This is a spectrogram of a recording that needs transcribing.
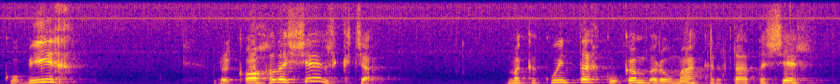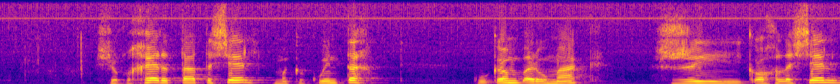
kubih recoge shel kcha maka cuenta kukambar umakar tata shel شقخير تاتا شيل مكا كوينتخ كوكم باروماك ري كوخلا شيل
